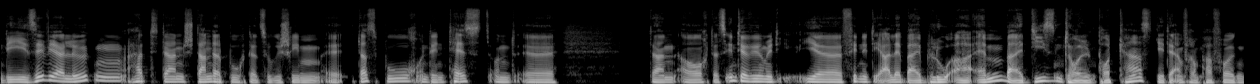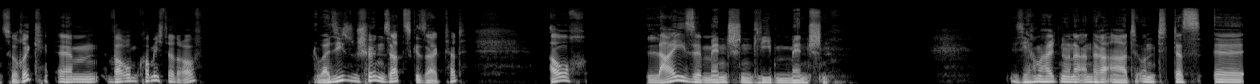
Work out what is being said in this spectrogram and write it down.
Die Silvia Löken hat dann Standardbuch dazu geschrieben. Äh, das Buch und den Test und äh, dann auch das Interview mit ihr findet ihr alle bei Blue AM, bei diesem tollen Podcast. Geht ihr einfach ein paar Folgen zurück. Ähm, warum komme ich da drauf? Weil sie so einen schönen Satz gesagt hat. Auch leise Menschen lieben Menschen. Sie haben halt nur eine andere Art. Und das äh,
